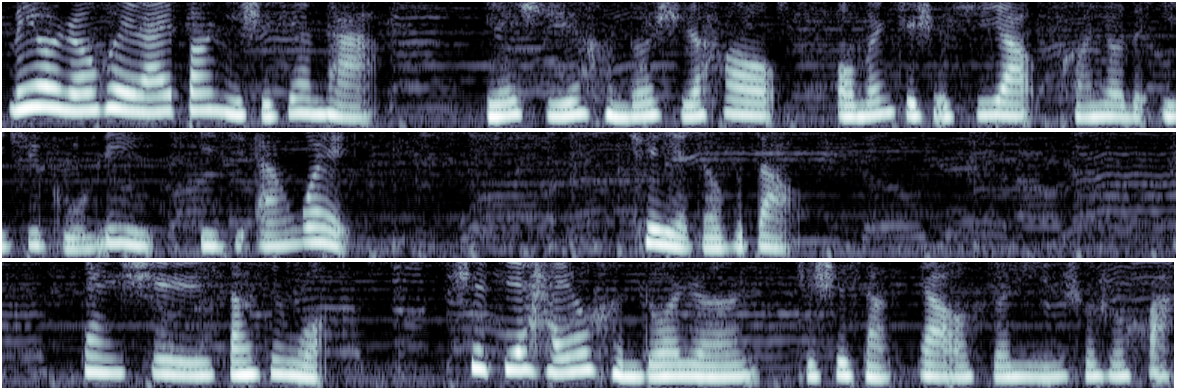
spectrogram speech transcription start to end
没有人会来帮你实现它。也许很多时候，我们只是需要朋友的一句鼓励、一句安慰，却也得不到。但是相信我，世界还有很多人只是想要和你说说话，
